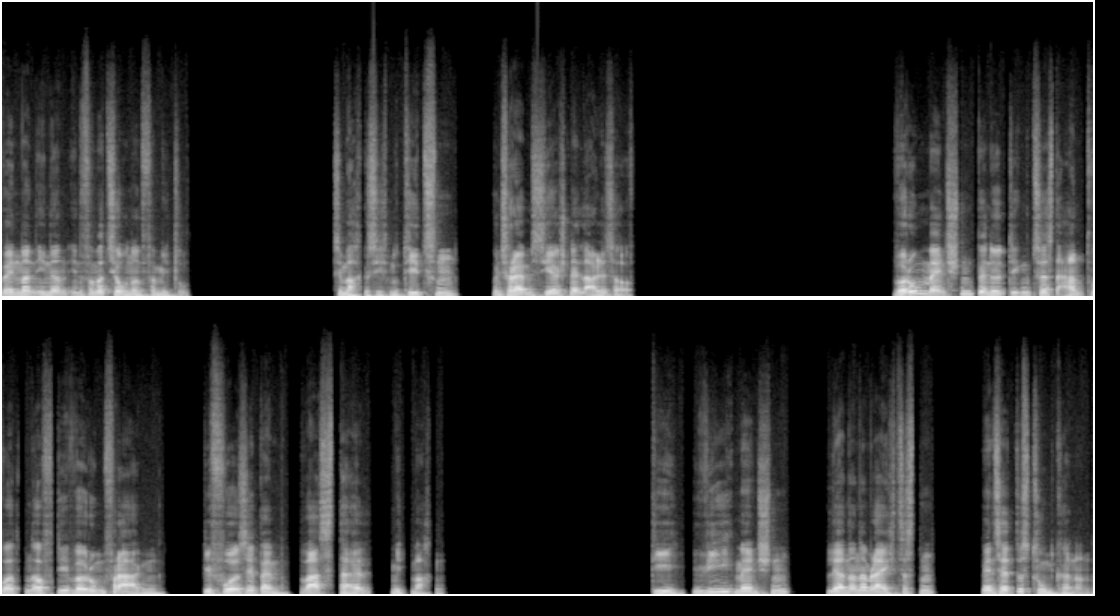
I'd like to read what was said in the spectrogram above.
wenn man ihnen Informationen vermittelt. Sie machen sich Notizen und schreiben sehr schnell alles auf. Warum Menschen benötigen zuerst Antworten auf die Warum-Fragen, bevor sie beim Was-Teil mitmachen. Die Wie-Menschen lernen am leichtesten, wenn sie etwas tun können.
